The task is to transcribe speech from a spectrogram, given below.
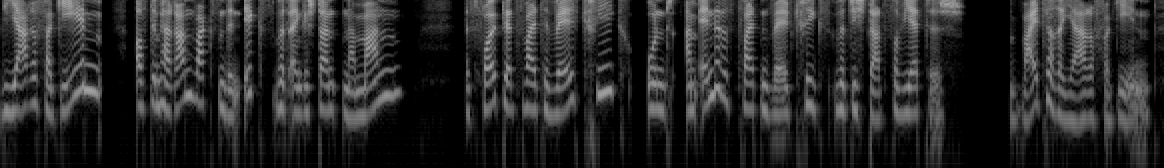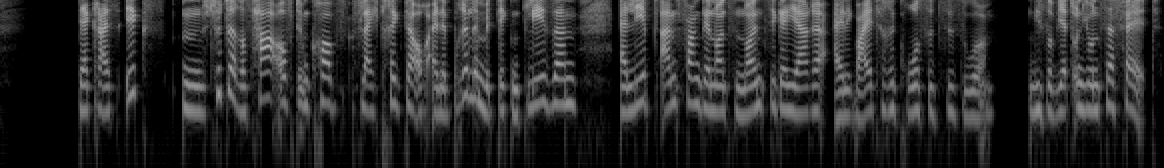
Die Jahre vergehen, aus dem heranwachsenden X wird ein gestandener Mann, es folgt der Zweite Weltkrieg und am Ende des Zweiten Weltkriegs wird die Stadt sowjetisch. Weitere Jahre vergehen. Der Kreis X, ein schütteres Haar auf dem Kopf, vielleicht trägt er auch eine Brille mit dicken Gläsern, erlebt Anfang der 1990er Jahre eine weitere große Zäsur. Die Sowjetunion zerfällt.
